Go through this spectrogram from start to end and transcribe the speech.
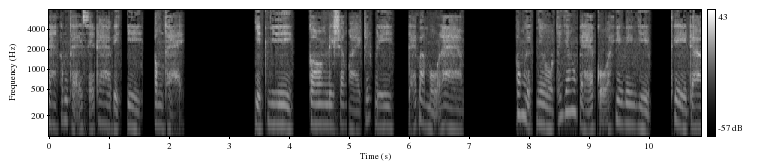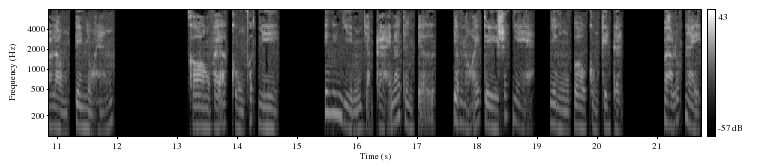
nàng không thể xảy ra việc gì, không thể. Diệp nhi, con đi ra ngoài trước đi, để bà mụ làm. Phong Nguyệt Nhù thấy dáng vẻ của hiên viên Diệp thì đau lòng khuyên nhủ hắn. Con phải ở cùng Phất Nhi. Hiên viên Diệp chậm rãi nói từng chữ, giọng nói tuy rất nhẹ nhưng vô cùng kiên định. Vào lúc này,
